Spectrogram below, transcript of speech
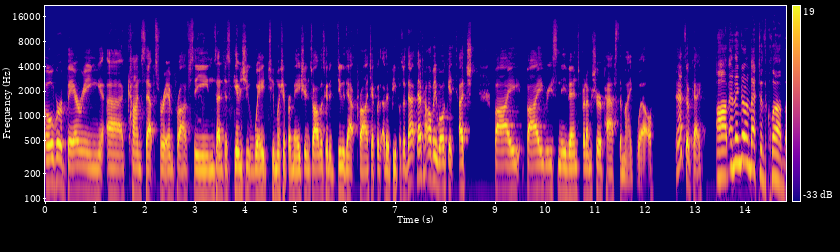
overbearing uh, concepts for improv scenes that just gives you way too much information. So I was going to do that project with other people. So that that probably won't get touched by by recent events, but I'm sure Pass the Mic will. And that's okay. Um, and then going back to the club.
